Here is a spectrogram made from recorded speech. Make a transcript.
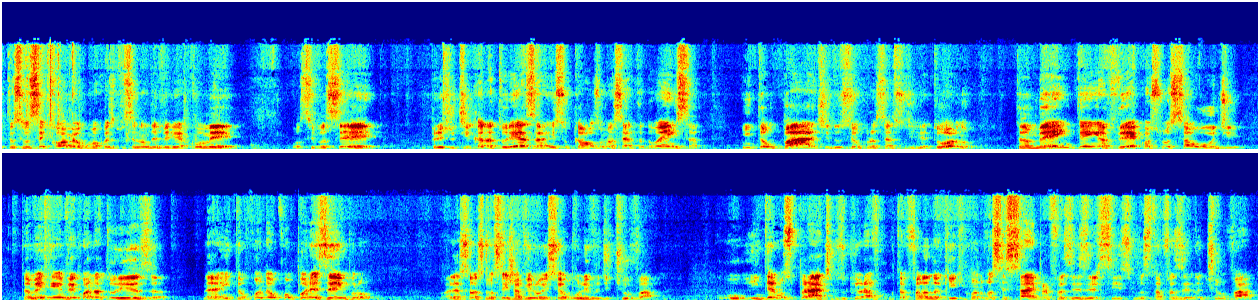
Então, se você come alguma coisa que você não deveria comer, ou se você prejudica a natureza, isso causa uma certa doença. Então, parte do seu processo de retorno também tem a ver com a sua saúde, também tem a ver com a natureza. Né? Então, quando eu, por exemplo, olha só, se vocês já viram isso em algum livro de Tchuvah, o, em termos práticos, o que o Rav Kuk está falando aqui, que quando você sai para fazer exercício, você está fazendo Tchuvah.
